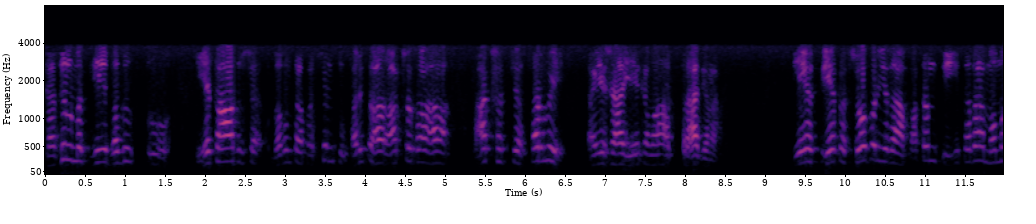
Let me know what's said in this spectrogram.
ट्रजल् मध्ये बहु एतादृश भवन्तः पश्यन्तु, परितः राक्षसाः, राक्षस्य सर्वे, एषः एकमात्रः जनः। एतस्योपरि यदा पतन्ति, तदा मम,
